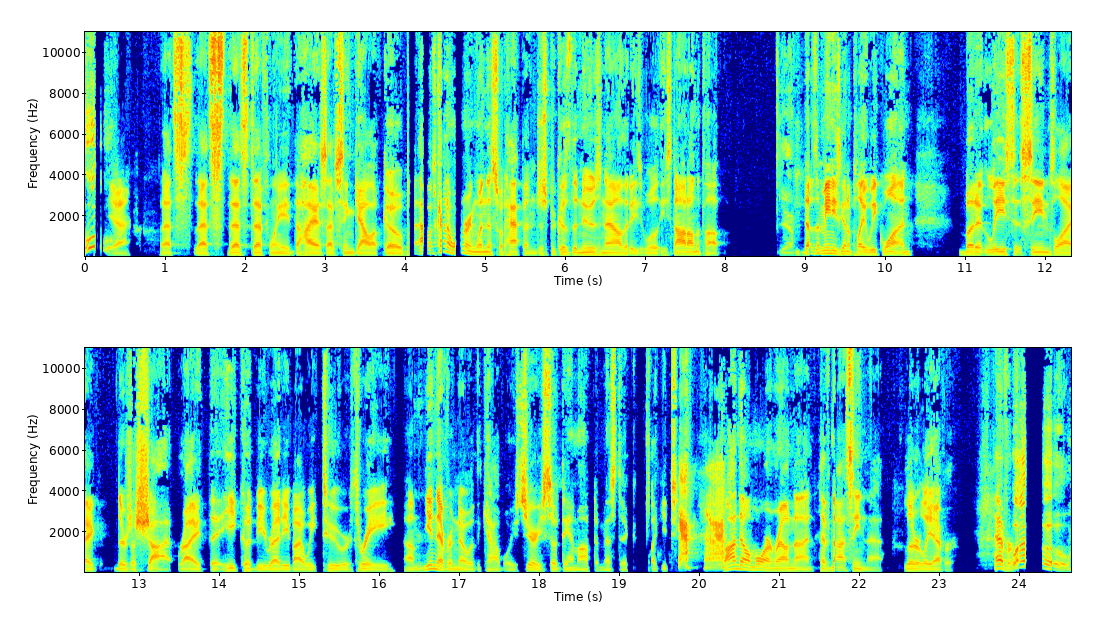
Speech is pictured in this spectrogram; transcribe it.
Ooh. Yeah. That's that's that's definitely the highest I've seen Gallup go. But I was kind of wondering when this would happen, just because the news now that he's well, he's not on the pup. Yeah. Doesn't mean he's going to play week one, but at least it seems like there's a shot, right? That he could be ready by week two or three. Um, mm-hmm. You never know with the Cowboys. Jerry's so damn optimistic. Like he, Rondale Moore in round nine. Have not seen that literally ever, ever. Whoa.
